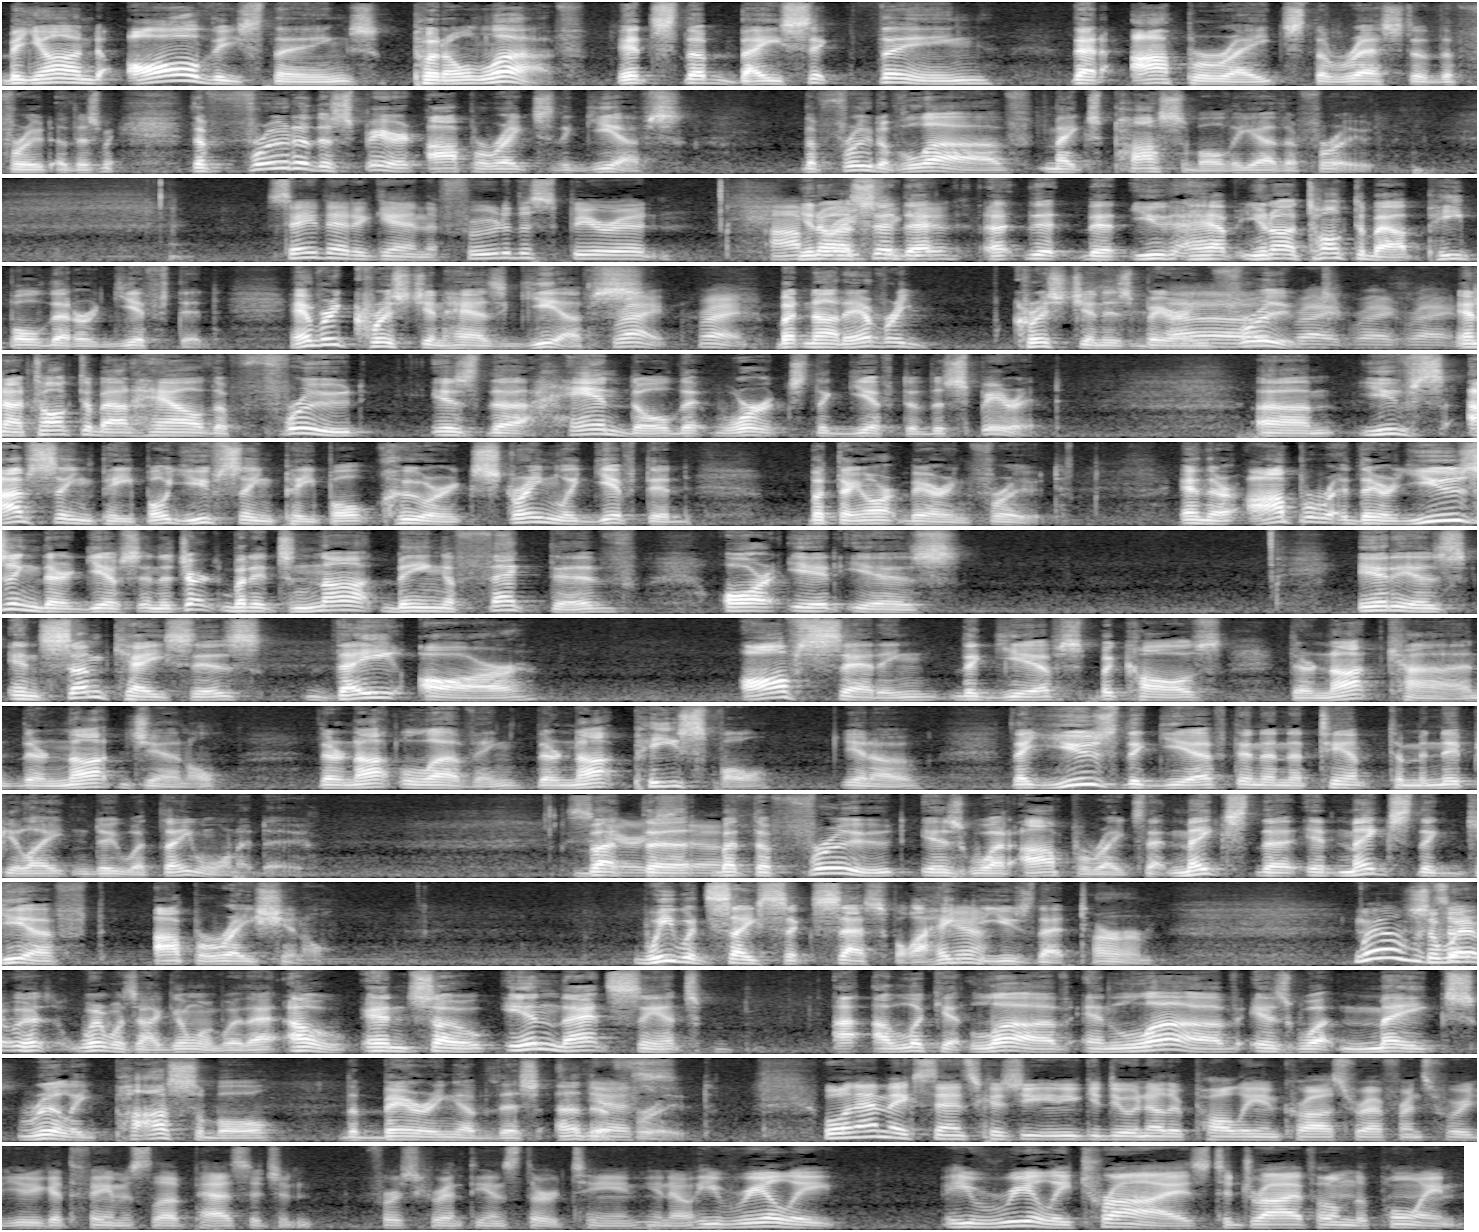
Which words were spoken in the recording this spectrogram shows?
beyond all these things, put on love. It's the basic thing that operates the rest of the fruit of the Spirit. The fruit of the Spirit operates the gifts. The fruit of love makes possible the other fruit. Say that again. The fruit of the spirit. You know, I said that, uh, that that you have. You know, I talked about people that are gifted. Every Christian has gifts, Right, right. But not every Christian is bearing Oh, fruit. Right, right, right. And I talked about how the fruit is the handle that works the gift of the Spirit. Um, you've, I've seen people, you've seen people who are extremely gifted, but they aren't bearing fruit, and they're oper- they're using their gifts in the church, but it's not being effective, or it is. It is in some cases they are offsetting the gifts because they're not kind, they're not gentle, they're not loving, they're not peaceful, you know. They use the gift in an attempt to manipulate and do what they want to do. But the stuff. but the fruit is what operates that makes the it makes the gift operational. We would say successful. I hate Yeah. to use that term. well, So where, a- was- where was I going with that? Oh, and so in that sense, I, I look at love, and love is what makes really possible the bearing of this other Yes. fruit. Well, and that makes sense because you, you could do another Pauline cross reference where you get the famous love passage in 1 Corinthians 13. You know, he really, he really tries to drive home the point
